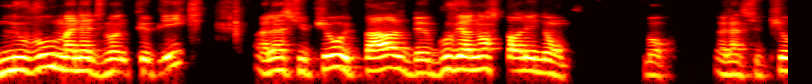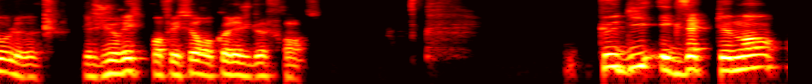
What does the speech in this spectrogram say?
nouveau management public. Alain Supio il parle de gouvernance par les nombres. Bon, Alain Supio, le juriste professeur au Collège de France que dit exactement,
